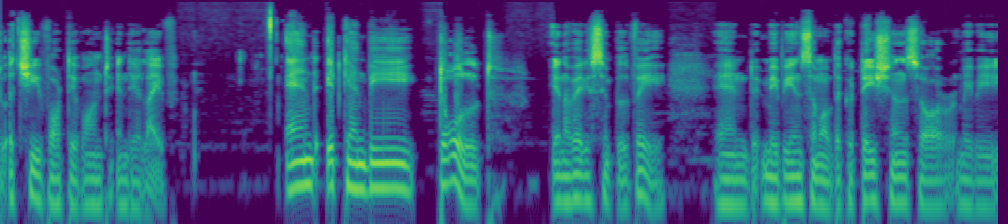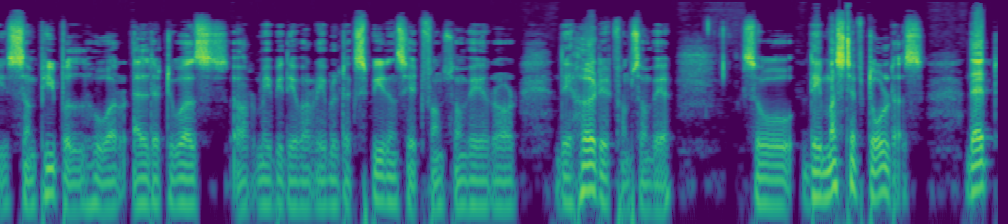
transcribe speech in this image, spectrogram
to achieve what they want in their life. And it can be told in a very simple way. And maybe in some of the quotations or maybe some people who are elder to us or maybe they were able to experience it from somewhere or they heard it from somewhere. So they must have told us that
